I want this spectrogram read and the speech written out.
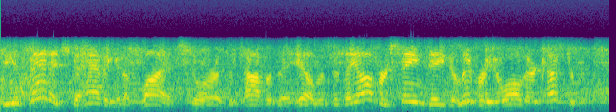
The advantage to having an appliance store at the top of the hill is that they offer same-day delivery to all their customers.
